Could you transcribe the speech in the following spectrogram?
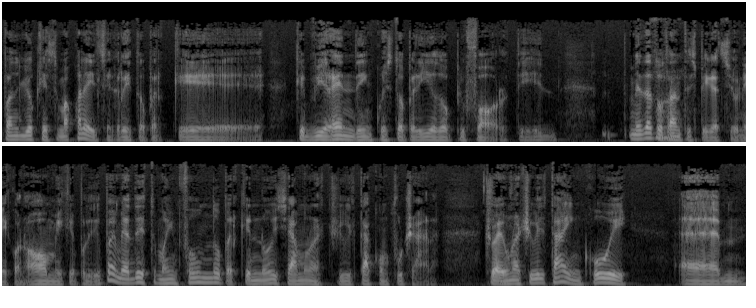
quando gli ho chiesto ma qual è il segreto perché che vi rende in questo periodo più forti? Mi ha dato tante spiegazioni economiche, politiche, poi mi ha detto ma in fondo perché noi siamo una civiltà confuciana, cioè una civiltà in cui ehm,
